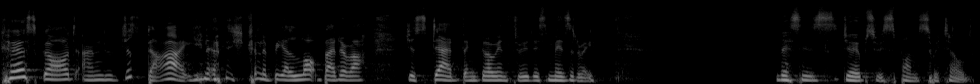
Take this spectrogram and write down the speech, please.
curse God, and just die. You know, you're going to be a lot better off just dead than going through this misery. This is Job's response, we're told.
